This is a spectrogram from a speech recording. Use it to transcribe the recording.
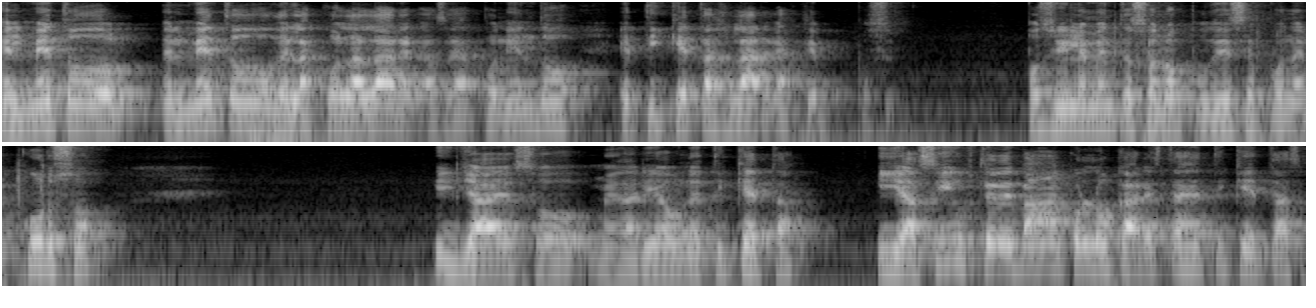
el método, el método de la cola larga, o sea, poniendo etiquetas largas, que posiblemente solo pudiese poner curso, y ya eso me daría una etiqueta, y así ustedes van a colocar estas etiquetas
